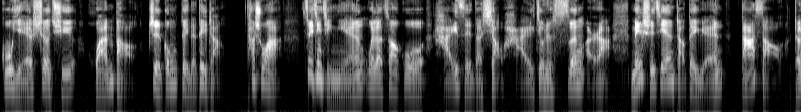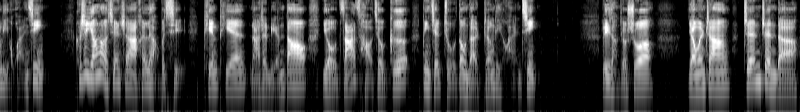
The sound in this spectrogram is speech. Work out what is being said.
姑爷社区环保志工队的队长。他说啊，最近几年为了照顾孩子的小孩，就是孙儿啊，没时间找队员打扫整理环境。可是杨老先生啊，很了不起，天天拿着镰刀，有杂草就割，并且主动的整理环境。李长就说。杨文章真正的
